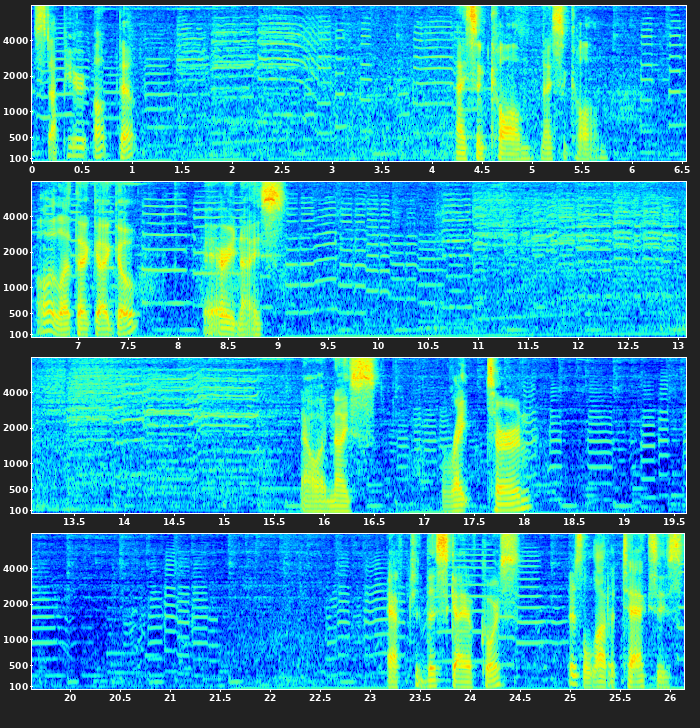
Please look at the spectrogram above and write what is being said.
stop here. Oh, no. Nice and calm. Nice and calm. Oh, let that guy go. Very nice. Now a nice right turn. After this guy, of course. There's a lot of taxis.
